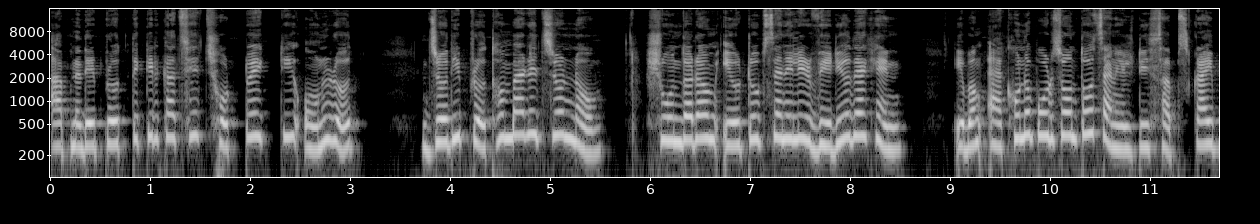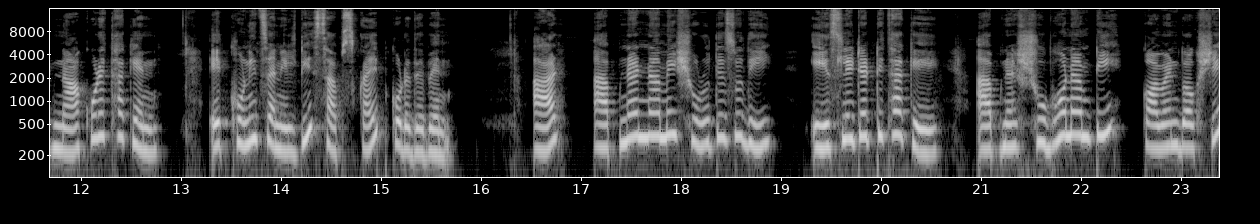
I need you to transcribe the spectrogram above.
আপনাদের প্রত্যেকের কাছে ছোট্ট একটি অনুরোধ। যদি প্রথমবারের জন্য সুন্দরম ইউটিউব চ্যানেলের ভিডিও দেখেন এবং এখনও পর্যন্ত চ্যানেলটি সাবস্ক্রাইব না করে থাকেন এক্ষুনি চ্যানেলটি সাবস্ক্রাইব করে দেবেন। আর আপনার নামের শুরুতে যদি এস লেটারটি থাকে, আপনার শুভ নামটি কমেন্ট বক্সে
